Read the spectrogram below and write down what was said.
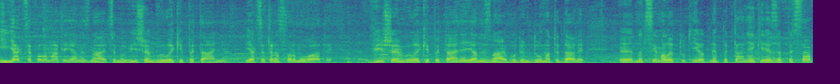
І як це поламати, я не знаю. Це ми вішаємо велике питання. Як це трансформувати? Вішаємо велике питання, я не знаю. Будемо думати далі е, над цим. Але тут є одне питання, яке я записав,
